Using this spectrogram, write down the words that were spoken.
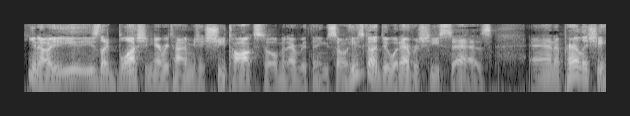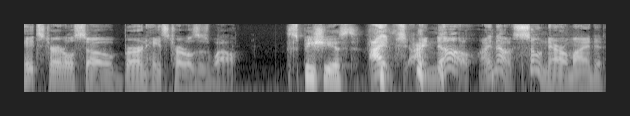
you know he, he's like blushing every time she, she talks to him and everything. So he's gonna do whatever she says. And apparently she hates turtles, so Burne hates turtles as well. Speciest. I I know, I know, so narrow minded.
